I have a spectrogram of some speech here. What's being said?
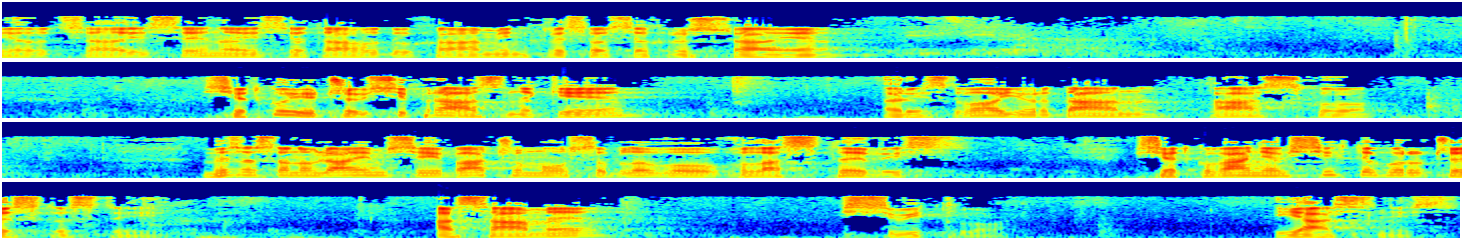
Ім'я Отця і Сина, і Святого Духа. Амінь. Христос хрещає. Святкуючи всі праздники, Різдво, Йордан, Пасху, ми застановляємося і бачимо особливу властивість святкування всіх тих урочистостей, а саме світло, ясність,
